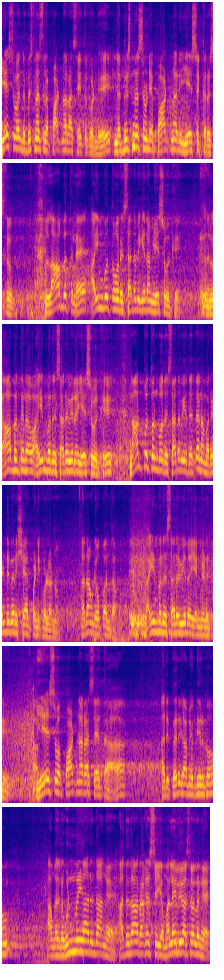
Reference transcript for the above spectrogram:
இயேசுவை இந்த பார்ட்னராக சேர்த்து சேர்த்துக்கொண்டு இந்த பிஸ்னஸினுடைய பார்ட்னர் இயேசு கிறிஸ்து. லாபத்தில் ஐம்பத்தோரு சதவிகிதம் இயேசுவுக்கு. லாபத்தில் ஐம்பது சதவீதம் இயேசுவுக்கு நாற்பத்தொன்பது சதவீதத்தை நம்ம ரெண்டு பேரும் ஷேர் பண்ணி கொள்ளணும் அதான் அவருடைய ஒப்பந்தம். ஐம்பது சதவீதம் எங்களுக்கு. இயேசுவை பார்ட்னராக சேர்த்தா அது பெருகாமல் எப்படி இருக்கும்? அவங்க அதில் உண்மையாக இருந்தாங்க. அதுதான் ரகசியம். அல்லையா சொல்லுங்கள்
